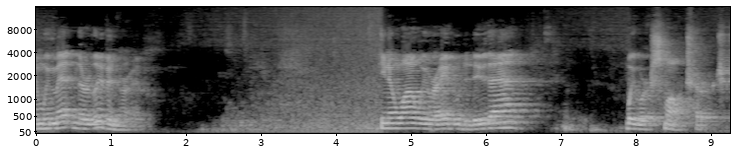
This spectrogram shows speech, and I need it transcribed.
and we met in their living room. You know why we were able to do that? We were a small church.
